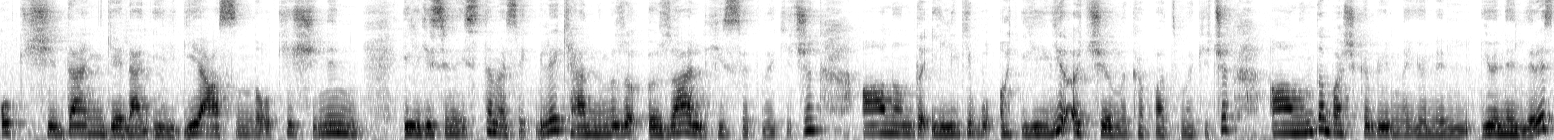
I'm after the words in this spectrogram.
o kişiden gelen ilgiyi aslında o kişinin ilgisini istemesek bile kendimizi özel hissetmek için anında ilgi bu ilgi açığını kapatmak için anında başka birine yönel, yöneliriz.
